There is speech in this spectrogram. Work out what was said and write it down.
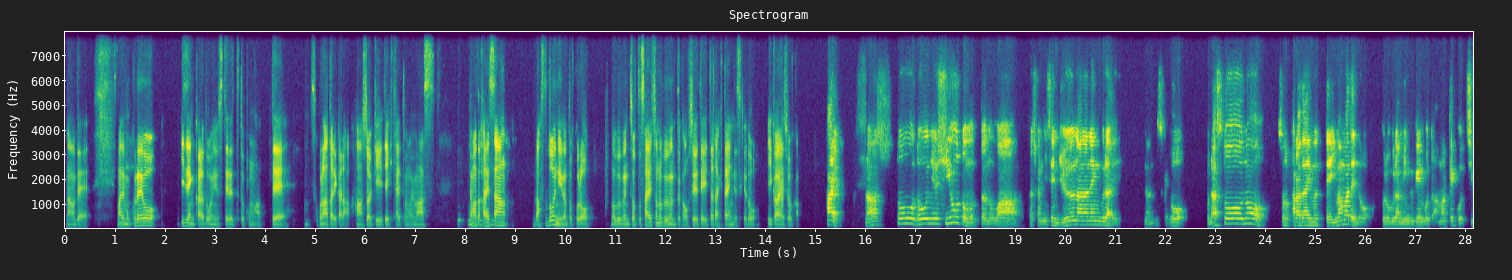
なので、まあでもこれを以前から導入してるってとこもあって、そこのあたりから話を聞いていきたいと思います。じまず林さん、ラスト導入のところの部分、ちょっと最初の部分とか教えていただきたいんですけど、いかがでしょうか？はい。ラストを導入しようと思ったのは、確か2017年ぐらいなんですけど、ラストのそのパラダイムって今までのプログラミング言語とはまあ結構違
